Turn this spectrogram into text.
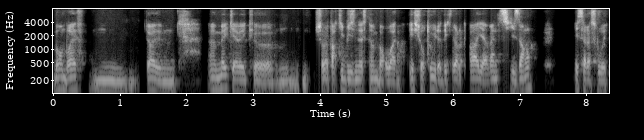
Bon, bref, mm, un mec avec euh, sur la partie business number one. Et surtout, il a découvert le travail à 26 ans et ça l'a sauvé.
